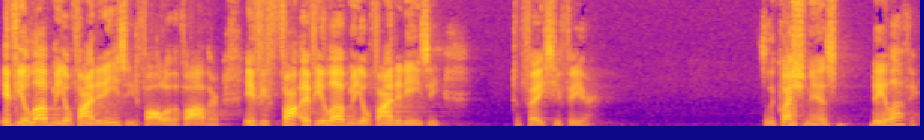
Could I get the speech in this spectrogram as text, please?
If you love me, you'll find it easy to follow the Father. If you, fi- if you love me, you'll find it easy to face your fear. So the question is, do you love him?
